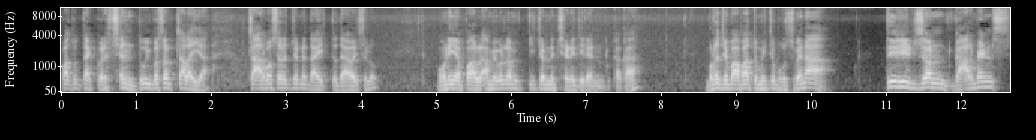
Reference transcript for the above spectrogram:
পদত্যাগ করেছেন, দুই বছর চালাইয়া, চার বছরের জন্য দায়িত্ব দেওয়া হয়েছিল। উনি আপাল, আমি বললাম, কী জন্য ছেড়ে দিলেন কাকা? বলে যে, বাবা, তুমি তো বুঝবে না, তিরিশ জন গার্মেন্টস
